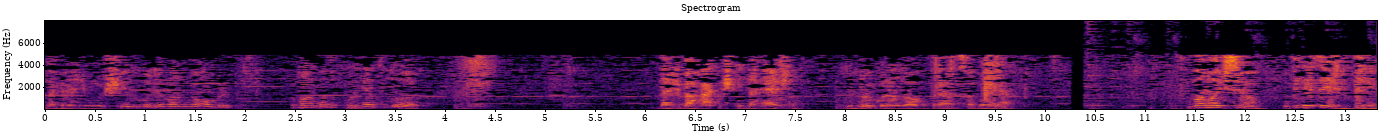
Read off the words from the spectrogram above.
na grande mochila, vou levando no ombro, vou andando por dentro do, das barracas que ainda restam, uhum. procurando algo para saborear. Boa noite, senhor. O que deseja? Ele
